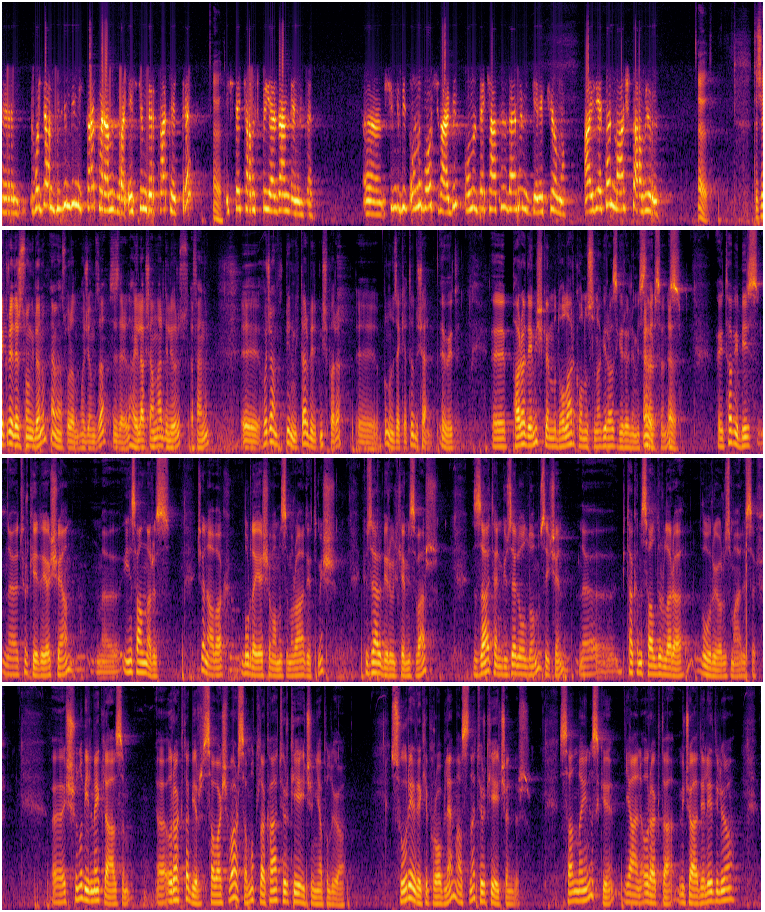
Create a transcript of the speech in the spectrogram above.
Ee, hocam bizim bir miktar paramız var. Eşim vefat etti. Evet. İşte çalıştığı yerden verildi. Ee, şimdi biz onu borç verdik. Onun zekatını vermemiz gerekiyor mu? Ayrıyeten maaş da alıyoruz. Evet. Teşekkür ederiz Songül Hanım. Hemen soralım hocamıza. Sizlere de hayırlı akşamlar diliyoruz efendim. Ee, hocam bir miktar birikmiş para. Ee, bunun zekatı düşer mi? Evet. Ee, para demişken bu dolar konusuna biraz girelim isterseniz. E, tabii biz e, Türkiye'de yaşayan e, insanlarız. Cenab-ı Hak burada yaşamamızı murad etmiş. Güzel bir ülkemiz var. Zaten güzel olduğumuz için e, bir takım saldırılara uğruyoruz maalesef. E, şunu bilmek lazım. E, Irak'ta bir savaş varsa mutlaka Türkiye için yapılıyor. Suriye'deki problem aslında Türkiye içindir. Sanmayınız ki yani Irak'ta mücadele ediliyor,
